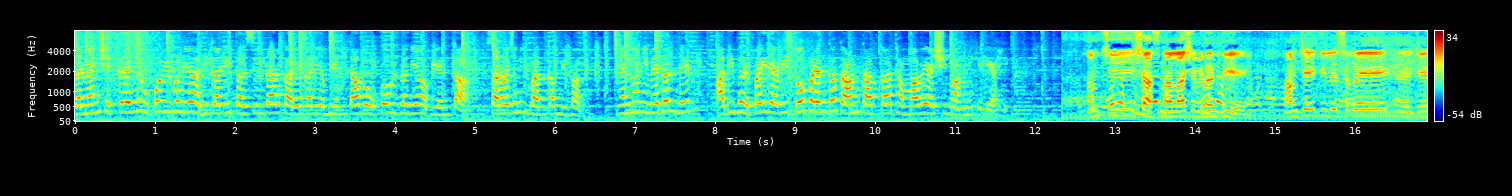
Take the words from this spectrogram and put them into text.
दरम्यान शेतकऱ्यांनी उपविभागीय अधिकारी तहसीलदार कार्यकारी अभियंता व उपविभागीय अभियंता सार्वजनिक बांधकाम विभाग यांना निवेदन देत आधी भरपाई द्यावी तोपर्यंत काम तात्काळ थांबावे अशी मागणी केली आहे. आमची शासनाला अशी विनंती आहे. आमच्या येथील सगळे जे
